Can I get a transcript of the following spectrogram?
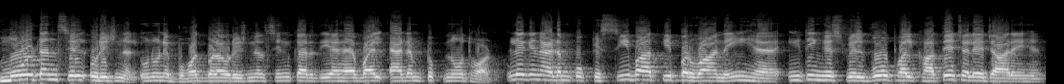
मोर्टन सिल ओरिजिनल, उन्होंने बहुत बड़ा ओरिजिनल सिन कर दिया है while Adam took no thought लेकिन एडम को किसी बात की परवाह नहीं है ईटिंग हिज विल वो फल खाते चले जा रहे हैं।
